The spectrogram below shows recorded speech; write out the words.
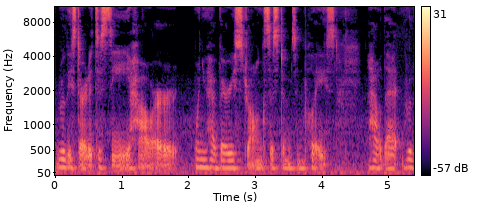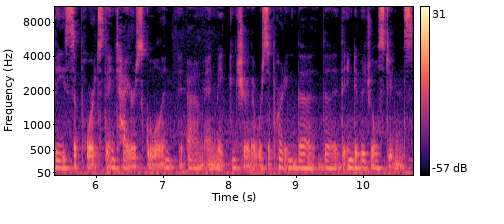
really started to see how our when you have very strong systems in place how that really supports the entire school and um, and making sure that we're supporting the the, the individual students.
